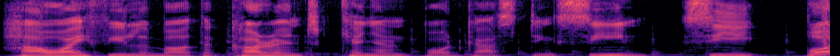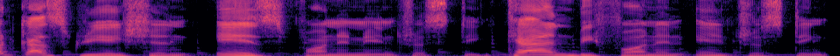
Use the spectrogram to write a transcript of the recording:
how I feel about the current Kenyan podcasting scene. See, podcast creation is fun and interesting, can be fun and interesting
